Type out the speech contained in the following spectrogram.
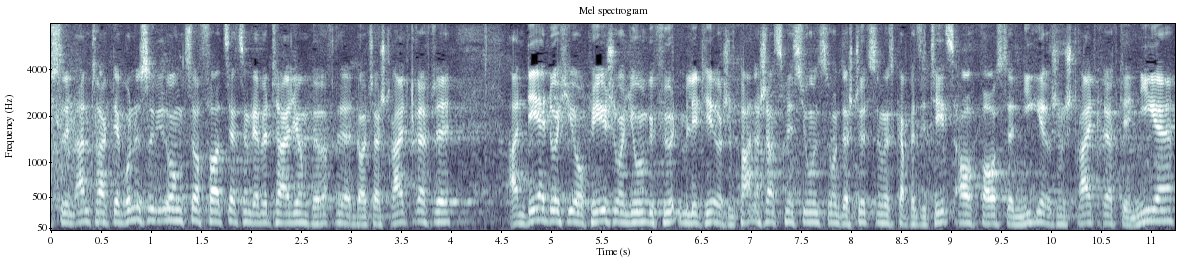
Ausschuss zu dem Antrag der Bundesregierung zur Fortsetzung der Beteiligung bewaffneter deutscher Streitkräfte an der durch die Europäische Union geführten militärischen Partnerschaftsmission zur Unterstützung des Kapazitätsaufbaus der nigerischen Streitkräfte in Niger.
